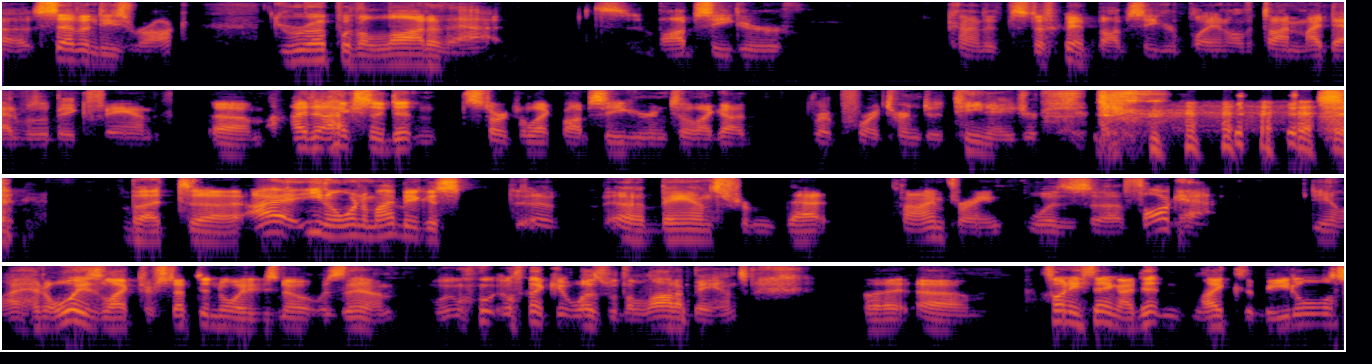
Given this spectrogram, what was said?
uh, 70s rock. Grew up with a lot of that. Bob Seger kind of stuff. We had Bob Seger playing all the time. My dad was a big fan. Um, I actually didn't start to like Bob Seger until I got right before I turned to a teenager. But uh, I, you know, one of my biggest uh, uh, bands from that time frame was uh, Foghat. You know, I had always liked their stuff. Didn't always know it was them, like it was with a lot of bands. But um, funny thing, I didn't like the Beatles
